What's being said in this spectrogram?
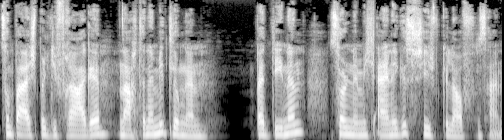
Zum Beispiel die Frage nach den Ermittlungen. Bei denen soll nämlich einiges schiefgelaufen sein.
